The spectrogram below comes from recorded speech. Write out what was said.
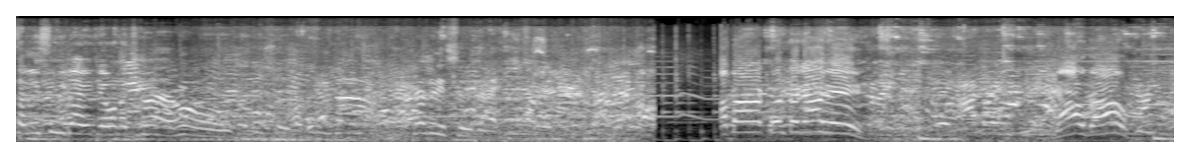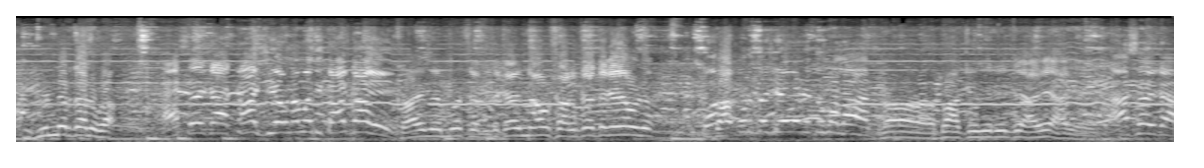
सगळी सुविधा आहे हो, जेवणाची हो. सगळी सुविधा आहे. बाबा कोणतं गाव आहे? गाव गाव. जुन्नर तालुका. असं आहे का? काय जेवणामध्ये काय काय आहे? काय नाही मग काय नाव सांगता येतं काय एवढं? कोल्हापूरचं जेवण आहे तुम्हाला? आज हा भात वगैरे ते आहे आहे. असं आहे का?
